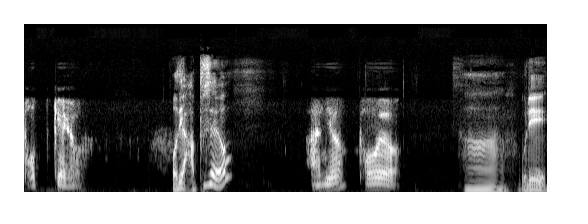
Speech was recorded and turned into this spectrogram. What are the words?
덥게요. 어디 아프세요? 아니요, 더워요. 아, 우리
